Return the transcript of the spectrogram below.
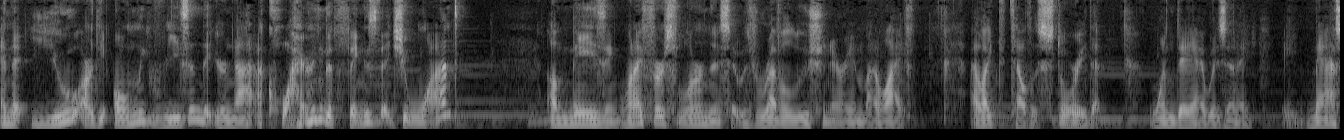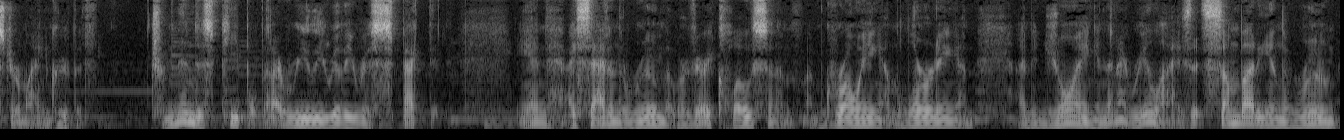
and that you are the only reason that you're not acquiring the things that you want? Amazing. When I first learned this, it was revolutionary in my life. I like to tell the story that one day I was in a, a mastermind group of tremendous people that I really, really respected. And I sat in the room that were very close, and I'm, I'm growing, I'm learning, I'm, I'm enjoying. And then I realized that somebody in the room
